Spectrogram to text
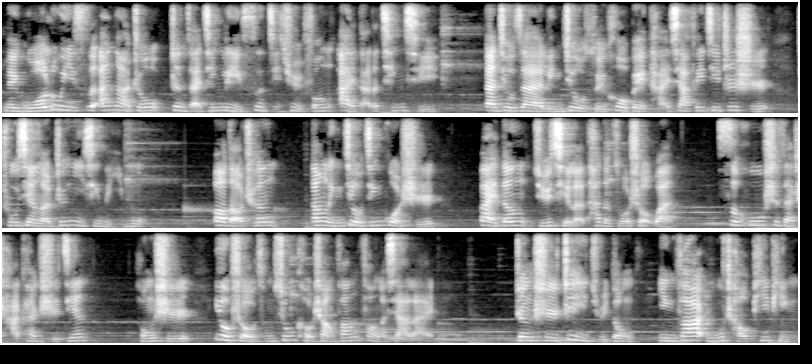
美国路易斯安那州正在经历四级飓风艾达的侵袭，但就在灵柩随后被抬下飞机之时，出现了争议性的一幕。报道称，当灵柩经过时，拜登举起了他的左手腕，似乎是在查看时间。同时，右手从胸口上方放了下来。正是这一举动引发如潮批评。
